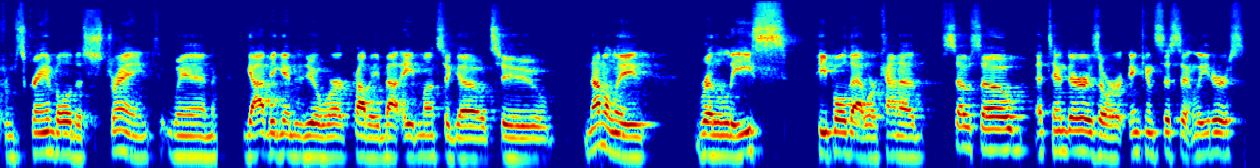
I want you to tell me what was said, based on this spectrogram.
from scramble to strength when God began to do a work probably about eight months ago to not only release people that were kind of so-so attenders or inconsistent leaders,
